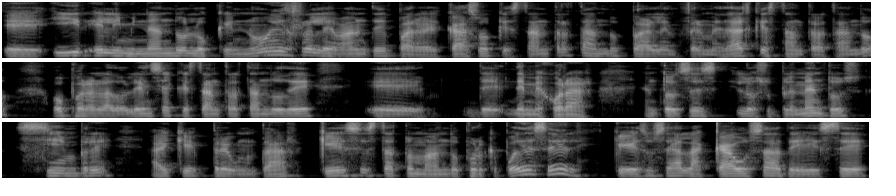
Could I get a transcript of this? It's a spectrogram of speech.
eh, ir eliminando lo que no es relevante para el caso que están tratando, para la enfermedad que están tratando o para la dolencia que están tratando de, eh, de mejorar. Entonces, los suplementos siempre hay que preguntar qué se está tomando, porque puede ser que eso sea la causa de ese,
